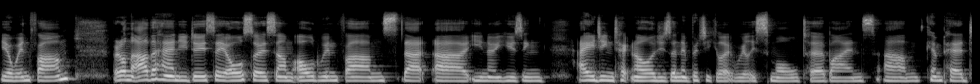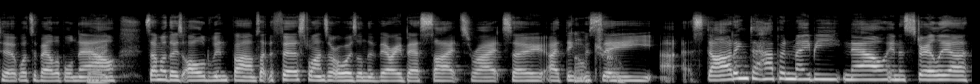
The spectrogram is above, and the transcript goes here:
your wind farm. But on the other hand, you do see also some old wind farms that are you know using aging technologies and in particular really small turbines um, compared to what's available now. Right. Some of those old wind farms, like the first ones, are always on the very best sites, right? So I think Oh, we true. see uh, starting to happen maybe now in Australia.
